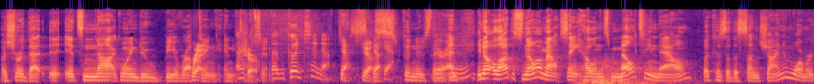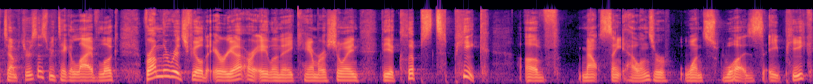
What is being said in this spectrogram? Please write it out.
assured that it's not going to be erupting Right. anytime Sure. soon. That's good to know. Yes, Yes. yes, Yeah. Mm-hmm. good news there. And you know, a lot of the snow on Mount St. Helens melting now because of the sunshine and warmer temperatures. As we take a live look from the Ridgefield area, our A A camera showing the eclipsed peak of Mount St. Helens, or once was a peak.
